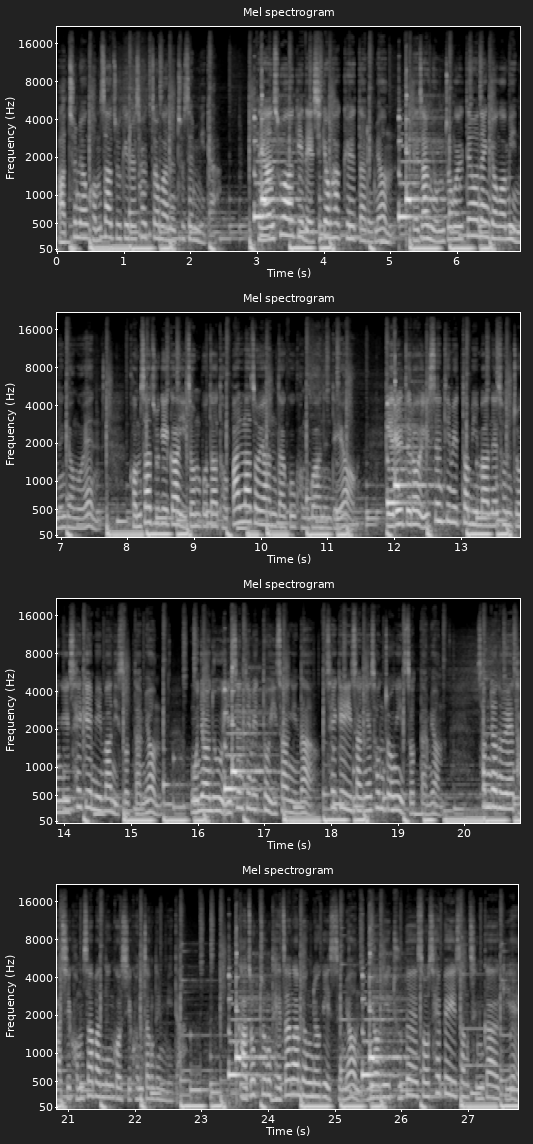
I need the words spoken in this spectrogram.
맞춤형 검사 주기를 설정하는 추세입니다. 대한소화기 내시경 학회에 따르면 대장 용종을 떼어낸 경험이 있는 경우엔 검사 주기가 이전보다 더 빨라져야 한다고 권고하는데요. 예를 들어 1cm 미만의 선종이 3개 미만 있었다면 5년 후 1cm 이상이나 3개 이상의 선종이 있었다면 3년 후에 다시 검사받는 것이 권장됩니다. 가족 중 대장암 병력이 있으면 위험이 2배에서 3배 이상 증가하기에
